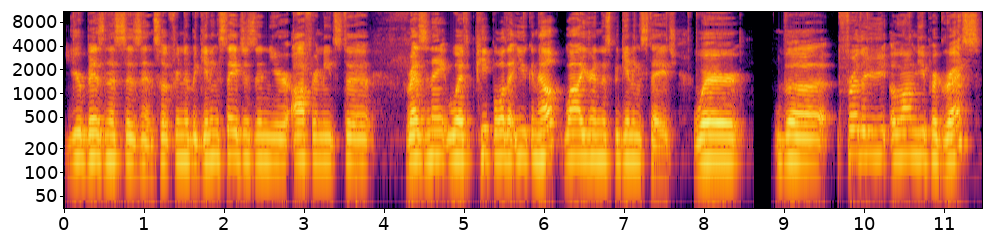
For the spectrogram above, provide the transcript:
your business is in. So if you're in the beginning stages, then your offer needs to resonate with people that you can help while you're in this beginning stage where the further you, along you progress,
